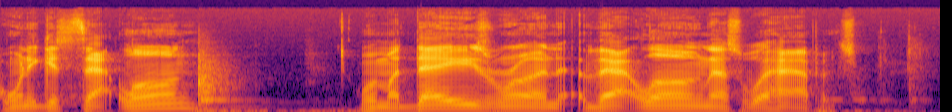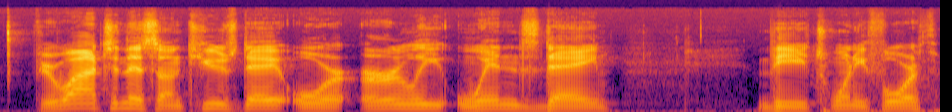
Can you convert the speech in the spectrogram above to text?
When it gets that long, when my days run that long, that's what happens. If you're watching this on Tuesday or early Wednesday, the 24th,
